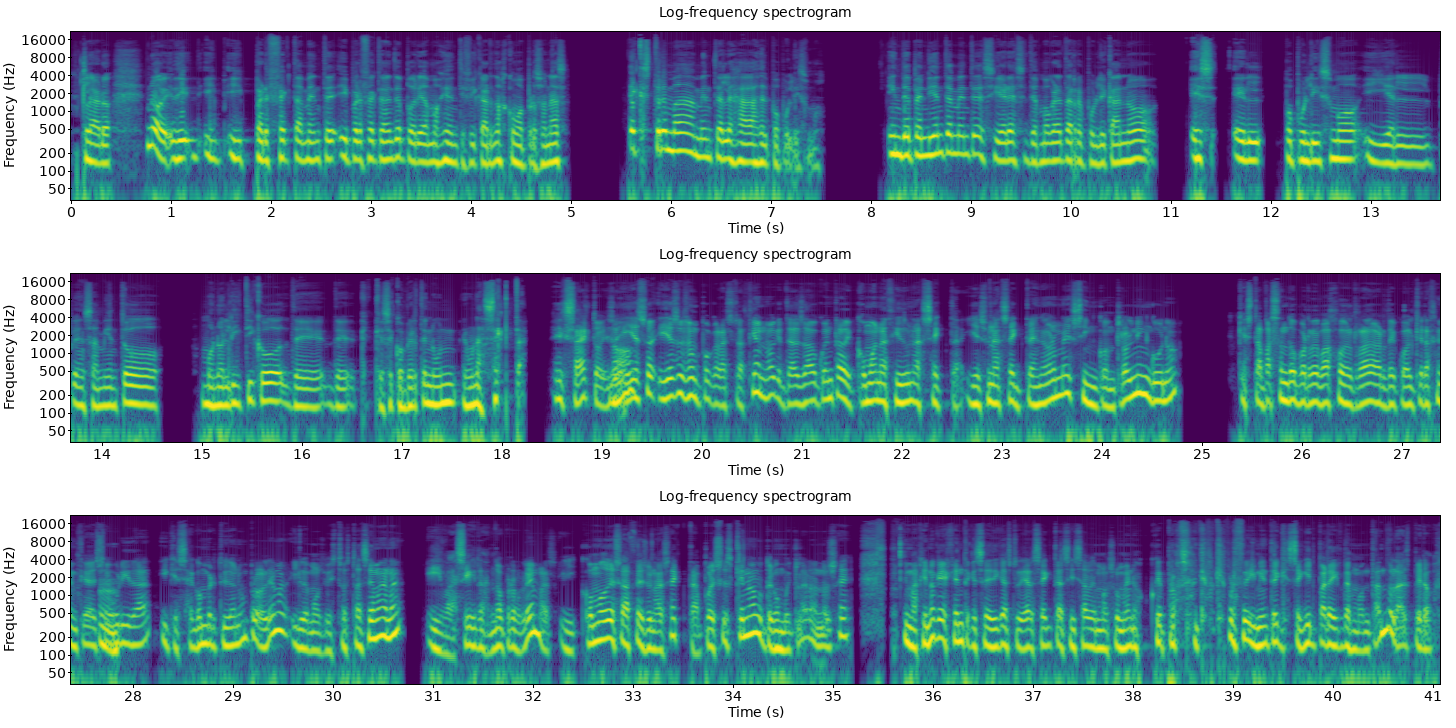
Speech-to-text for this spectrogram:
Claro, no, y, perfectamente, y perfectamente podríamos identificarnos como personas extremadamente alejadas del populismo. Independientemente de si eres demócrata, republicano, es el populismo y el pensamiento monolítico de, que se convierte en, un, en una secta. Exacto, y, eso, y eso es un poco la situación, ¿no? Que te has dado cuenta de cómo ha nacido una secta. Y es una secta enorme, sin control ninguno, que está pasando por debajo del radar de cualquier agencia de mm. seguridad y que se ha convertido en un problema. Y lo hemos visto esta semana y va a seguir dando problemas. ¿Y cómo deshaces una secta? Pues es que no lo tengo muy claro, no sé. Imagino que hay gente que se dedica a estudiar sectas y sabe más o menos qué, procedimiento hay que seguir para ir desmontándolas, pero,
